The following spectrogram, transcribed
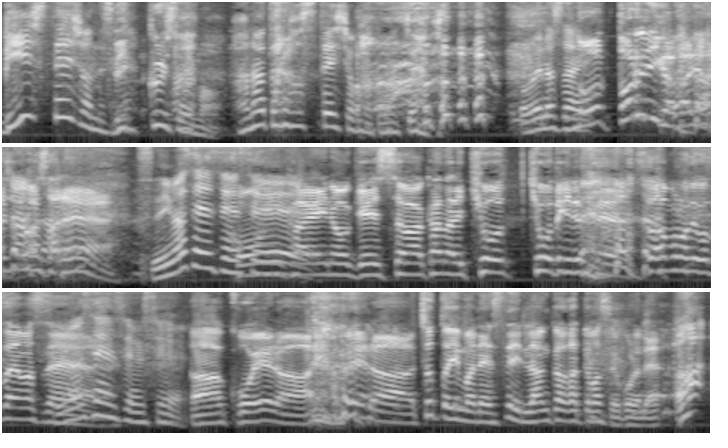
B ステーションですね。びっくりした今。あ花太郎ステーションかと思っちゃいました。ごめんなさい。乗っ取りにかかり始めましたね。すいません先生。今回の月謝はかなり強強敵ですね。つわものでございますね。すいません先生。あー怖えなやべえなちょっと今ねすでにランク上がってますよこれで。あ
